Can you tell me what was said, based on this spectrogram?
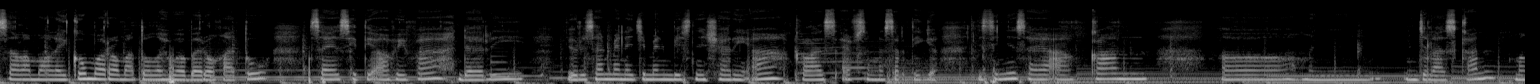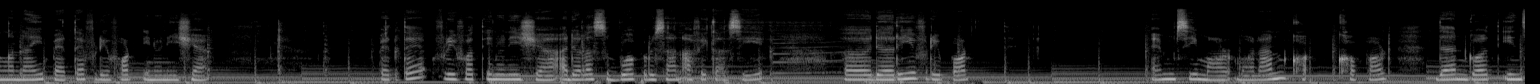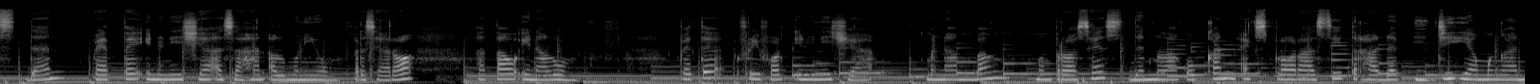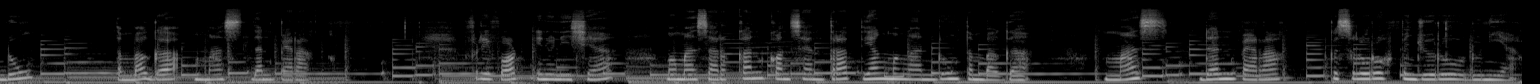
Assalamualaikum warahmatullahi wabarakatuh. Saya Siti Afifah dari jurusan Manajemen Bisnis Syariah kelas F semester 3. Di sini saya akan uh, men menjelaskan mengenai PT Freeport Indonesia. PT Freeport Indonesia adalah sebuah perusahaan aviasi uh, dari Freeport MC Moran Copper dan Gold Inc dan PT Indonesia Asahan Aluminium Persero atau Inalum. PT Freeport Indonesia menambang, memproses, dan melakukan eksplorasi terhadap biji yang mengandung tembaga, emas, dan perak. Freeport Indonesia memasarkan konsentrat yang mengandung tembaga, emas, dan perak ke seluruh penjuru dunia.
